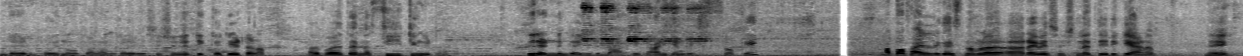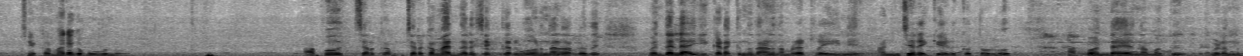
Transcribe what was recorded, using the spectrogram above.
എന്തായാലും പോയി നോക്കാം. നമുക്ക് റെയിൽവേ സ്റ്റേഷനിൽ ടിക്കറ്റ് കിട്ടണം. അതുപോലെ തന്നെ സീറ്റും കിട്ടണം. ഇത് രണ്ടും കഴിഞ്ഞിട്ട് ബാക്കി കാണിക്കാൻ കഴിയും. ഓക്കെ അപ്പോൾ ഫൈനലി ഗൈസ് നമ്മൾ റെയിൽവേ സ്റ്റേഷനിൽ എത്തിയിരിക്കുകയാണ്. ദേ ചെക്കന്മാരൊക്കെ പോകുന്നു. അപ്പോൾ ചെറുക്കം ചെറുക്കന്മാരെന്നല്ല ചെക്കർ പോകണമെന്നാണ് പറഞ്ഞത്. അപ്പോൾ എന്തായാലും ഈ കിടക്കുന്നതാണ് നമ്മുടെ ട്രെയിന് അഞ്ചരയ്ക്ക് എടുക്കത്തുള്ളൂ. അപ്പോൾ എന്തായാലും നമുക്ക് ഇവിടെ നിന്ന്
